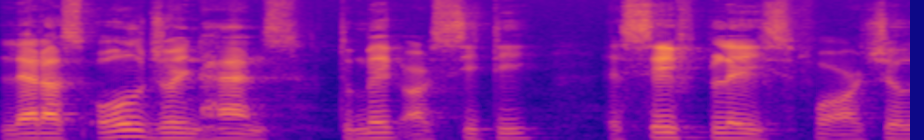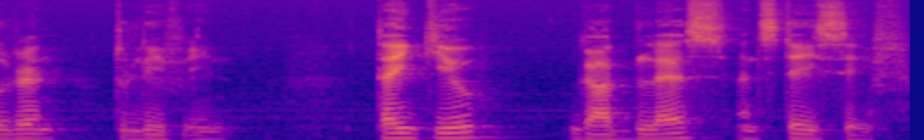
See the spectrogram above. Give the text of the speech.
Let us all join hands to make our city a safe place for our children to live in. Thank you. God bless and stay safe.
